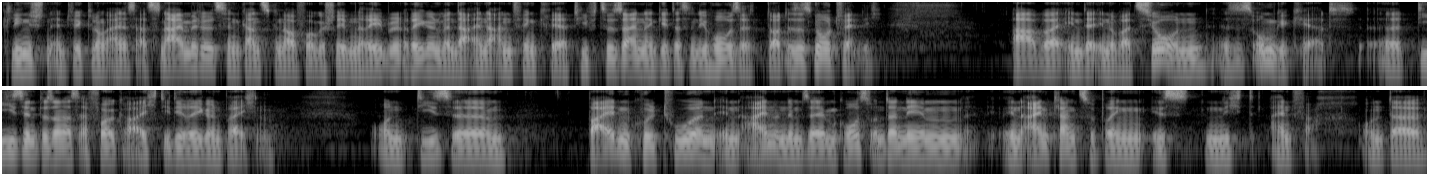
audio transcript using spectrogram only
klinischen Entwicklung eines Arzneimittels sind ganz genau vorgeschriebene Regeln. Wenn da einer anfängt, kreativ zu sein, dann geht das in die Hose. Dort ist es notwendig. Aber in der Innovation ist es umgekehrt. Äh, die sind besonders erfolgreich, die die Regeln brechen. Und diese beiden Kulturen in ein und demselben Großunternehmen in Einklang zu bringen, ist nicht einfach. Und da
